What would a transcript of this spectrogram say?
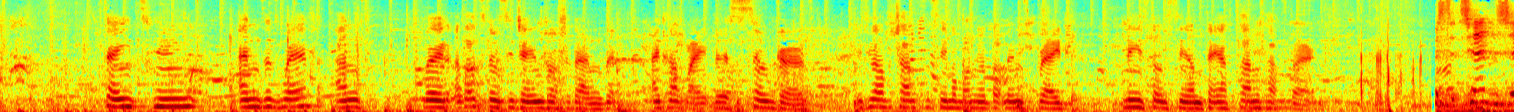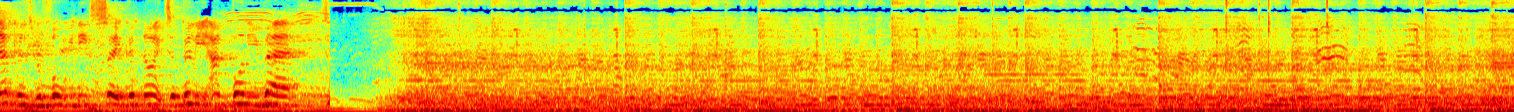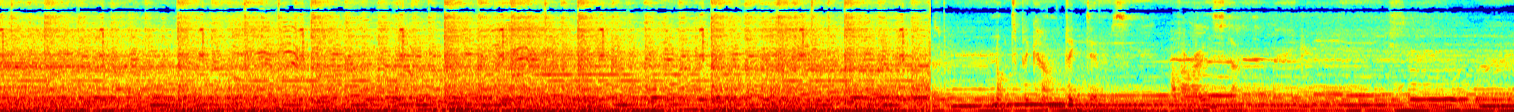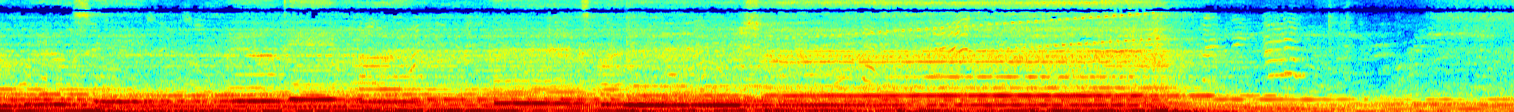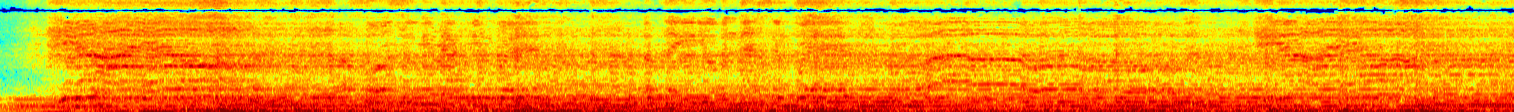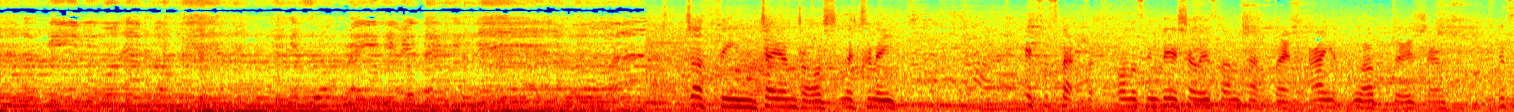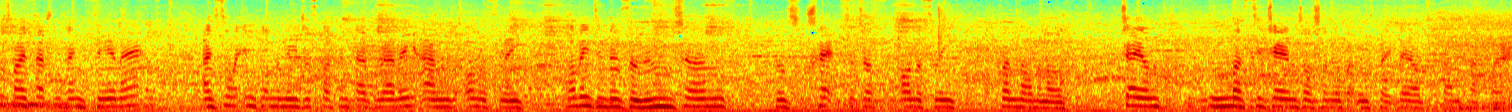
day two ended with, and we're about to go see Jay and Josh again, but I can't wait, they're so good. If you have a chance to see them on your Butlins break, please don't see them, they are fantastic. Just 10 seconds before we need to say goodnight to Billy and Bonnie Bear. not to become victims just seen Jay and Josh, literally, it's a spectacle. Honestly, their show is fantastic. I love their show. This was my second time seeing it. I saw it in Bognor just back in February, and honestly, they do those illusions, those tricks are just honestly phenomenal. Jay and, must see Jay and Josh on your Butlins break, they are fantastic.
